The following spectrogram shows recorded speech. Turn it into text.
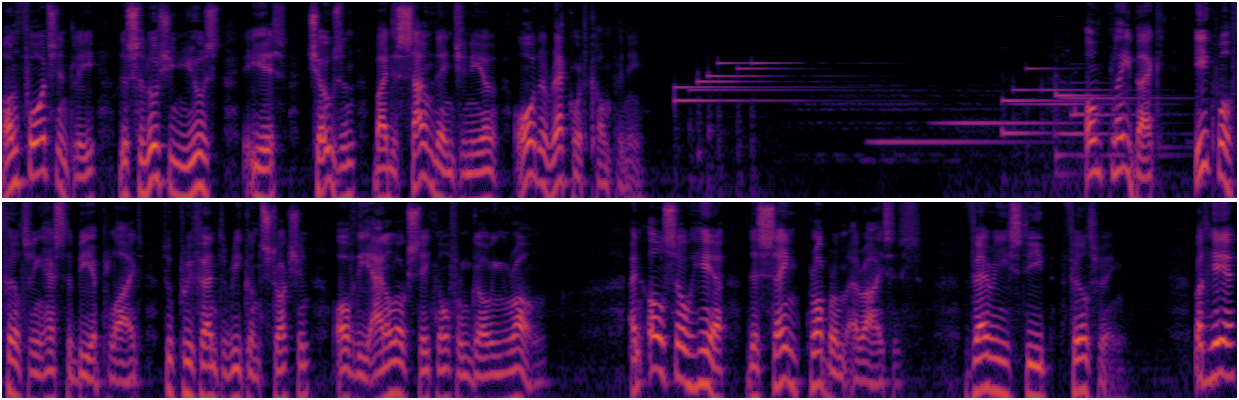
Unfortunately the solution used is chosen by the sound engineer or the record company. On playback equal filtering has to be applied to prevent the reconstruction of the analog signal from going wrong. And also here the same problem arises, very steep filtering. But here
